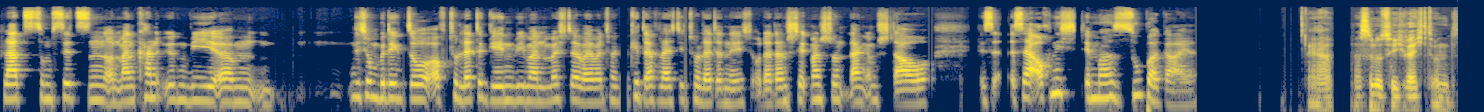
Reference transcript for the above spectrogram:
Platz zum Sitzen und man kann irgendwie ähm, nicht unbedingt so auf Toilette gehen, wie man möchte, weil manchmal geht da vielleicht die Toilette nicht oder dann steht man stundenlang im Stau. Ist, ist ja auch nicht immer super geil. Ja, hast du natürlich recht. Und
